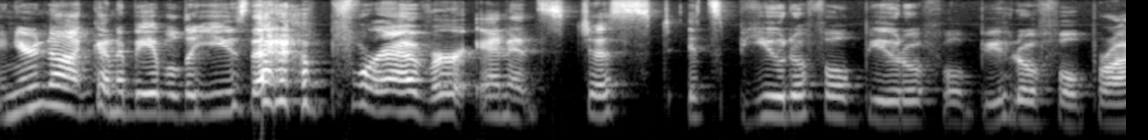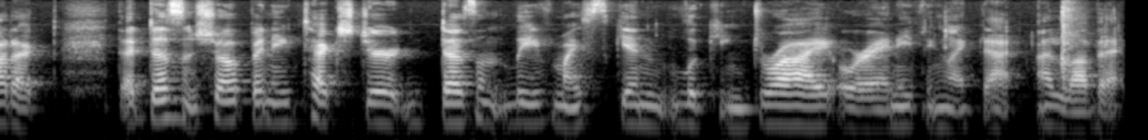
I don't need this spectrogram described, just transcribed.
And you're not going to be able to use that up forever. And it's just it's beautiful beautiful beautiful product that doesn't show up any texture doesn't leave my skin looking dry or anything like that. I love it.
